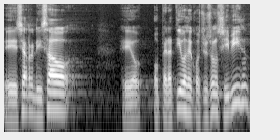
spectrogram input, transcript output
eh, se han realizado eh, operativos de construcción civil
